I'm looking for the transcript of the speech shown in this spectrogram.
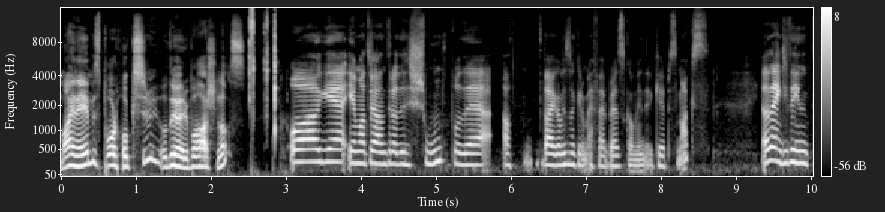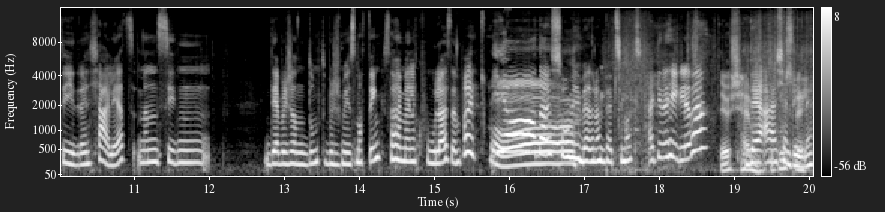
My name is Bård Hoksrud, og du hører på Harselas. Og eh, i og med at vi har en tradisjon på det at hver gang vi snakker om FRB, så kan vi drikke Pepsi Max. Jeg hadde egentlig tenkt å gi dere en kjærlighet, men siden det blir sånn dumt, det blir så mye smatting, så har jeg med en cola istedenfor. Ja, det er så mye bedre enn Pepsi Max. Er ikke det hyggelig, da? Det er jo Det er kjempehyggelig.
